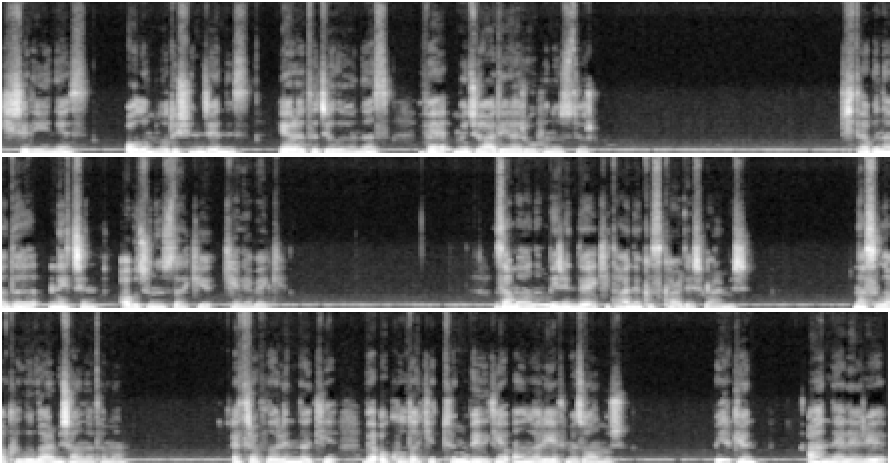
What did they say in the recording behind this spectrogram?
kişiliğiniz, olumlu düşünceniz, yaratıcılığınız ve mücadele ruhunuzdur. Kitabın adı Niçin Avucunuzdaki Kelebek? Zamanın birinde iki tane kız kardeş varmış. Nasıl akıllılarmış anlatamam. Etraflarındaki ve okuldaki tüm bilgi onlara yetmez olmuş. Bir gün anneleri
